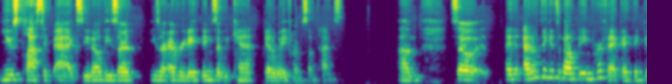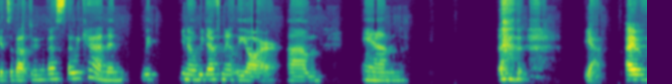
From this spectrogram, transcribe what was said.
use plastic bags. You know, these are these are everyday things that we can't get away from sometimes. Um, so I, I don't think it's about being perfect. I think it's about doing the best that we can, and we, you know, we definitely are. Um, and yeah i've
